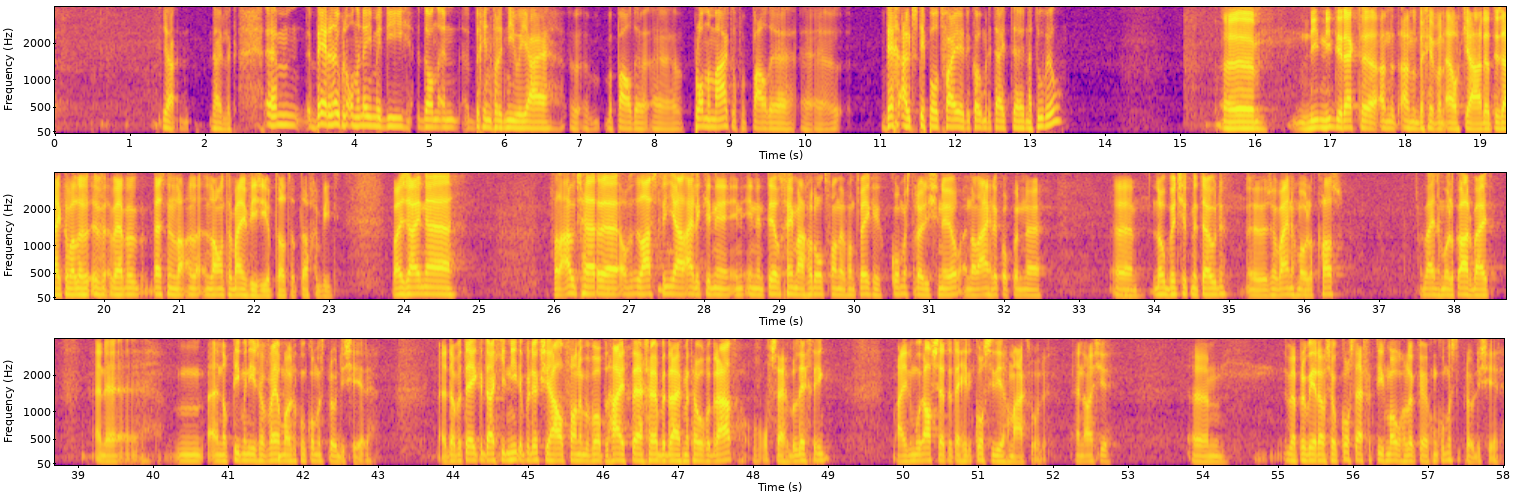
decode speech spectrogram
Ja, duidelijk. Um, ben je dan ook een ondernemer die dan in het begin van het nieuwe jaar uh, bepaalde uh, plannen maakt of bepaalde uh, weg uitstippelt waar je de komende tijd naartoe wil? Um, niet, niet direct aan, het, aan het begin van elk jaar. Dat is eigenlijk wel een, we hebben best een lange termijn visie op dat, op dat gebied. Wij zijn van oudsher, uh, of de laatste tien jaar, eigenlijk in, in, in een teelschema gerold van, van twee keer komkommers traditioneel. En dan eigenlijk op een uh, low-budget methode. zo weinig mogelijk gas, weinig mogelijk arbeid. En, mm, en op die manier zoveel mogelijk komkommers produceren. dat betekent dat je niet de productie haalt van een bijvoorbeeld high-tech bedrijf met hoge draad, of, of zeg belichting. Maar je moet afzetten tegen de kosten die gemaakt worden. En als je um, we proberen zo kosteffectief mogelijk uh, komkommers te produceren.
